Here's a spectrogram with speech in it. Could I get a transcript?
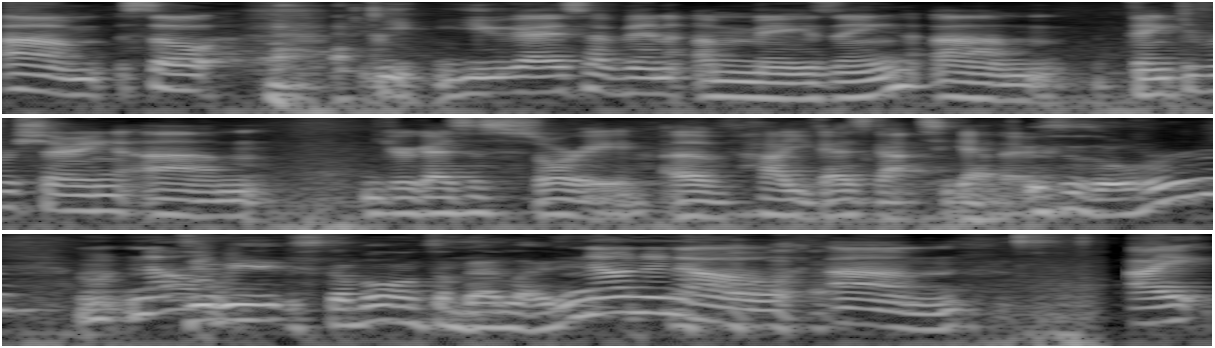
Um, so y- you guys have been amazing. Um, thank you for sharing um, your guys' story of how you guys got together. this is over? no. Did we stumble on some bad lighting? No, no, no. Um, I,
